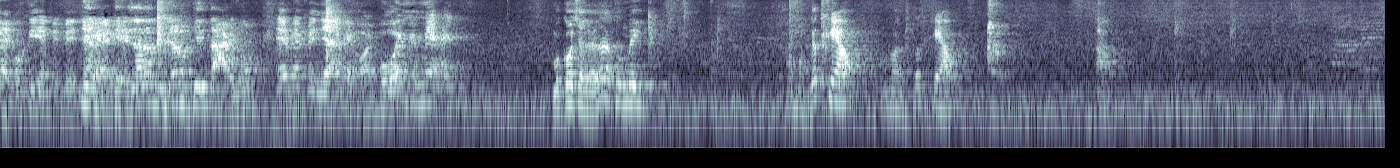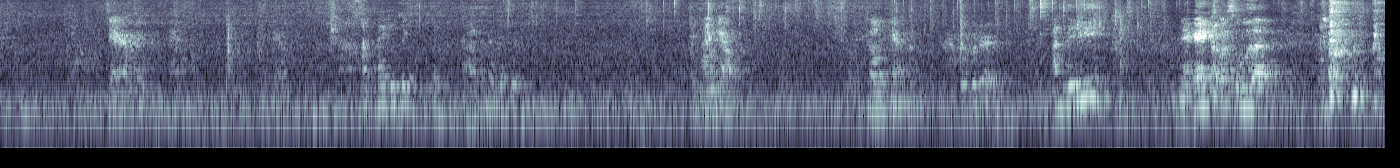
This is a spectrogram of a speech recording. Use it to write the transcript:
này có khi em phải về nhà. Để để ra là mình đã là một thiên tài đúng không? Em em về nhà em phải hỏi bố anh với mẹ anh. Một câu trả lời rất là thông minh. Rất khéo Vâng, rất khéo. À. trẻ em ấy em Ăn tay đi bên Anh thấy kẹo. Đâu kẹo. Ăn đi. Nhà ngay cả có xu ra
